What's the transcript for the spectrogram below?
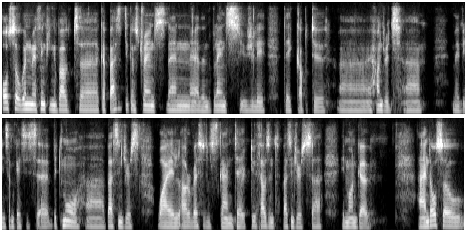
Also, when we're thinking about uh, capacity constraints, then uh, then the planes usually take up to 100 uh, maybe in some cases a bit more uh, passengers, while our vessels can take 2,000 passengers uh, in one go. And also,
